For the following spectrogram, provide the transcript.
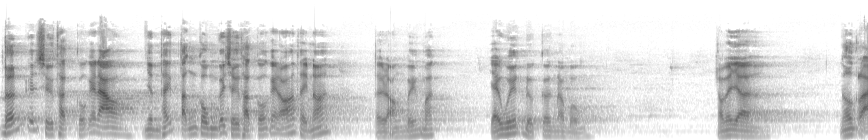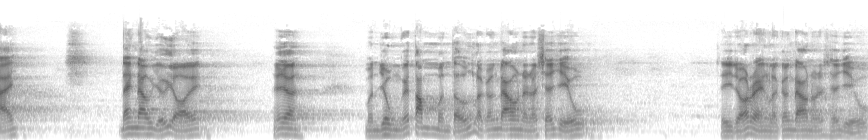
đến cái sự thật của cái đau. Nhìn thấy tận cùng cái sự thật của cái đó thì nó tự động biến mất, giải quyết được cơn đau bụng còn bây giờ, ngược lại, đang đau dữ dội, thấy chưa? Mình dùng cái tâm mình tưởng là cơn đau này nó sẽ dịu. Thì rõ ràng là cơn đau này nó sẽ dịu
